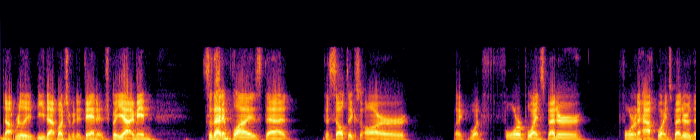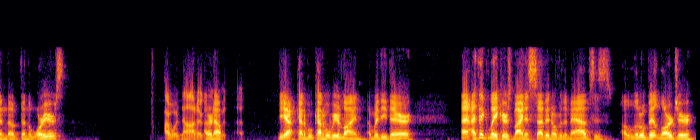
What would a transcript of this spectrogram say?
not really be that much of an advantage. But yeah, I mean, so that implies that the Celtics are like what four points better, four and a half points better than the than the Warriors. I would not agree I don't know. with that. Yeah, kind of kind of a weird line. I'm with you there. I, I think Lakers minus seven over the Mavs is a little bit larger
